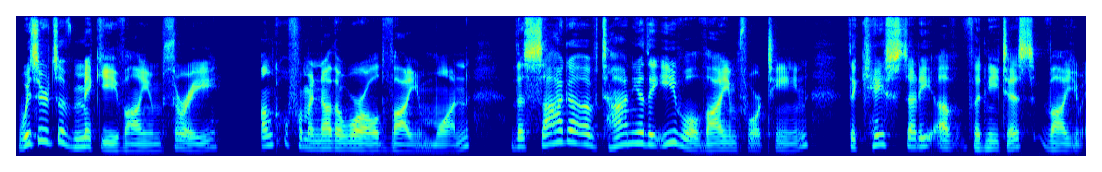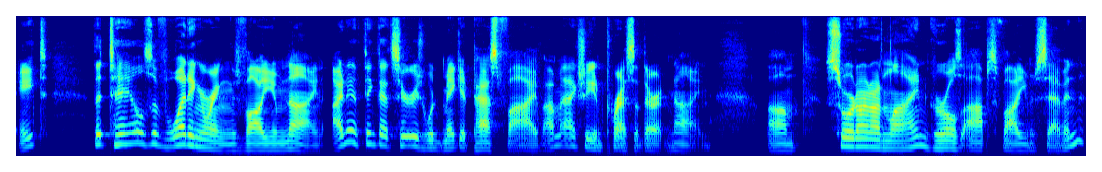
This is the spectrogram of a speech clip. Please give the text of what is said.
Wizards of Mickey, Volume 3, Uncle from Another World, Volume 1, The Saga of Tanya the Evil, Volume 14, The Case Study of Vanitas, Volume 8, The Tales of Wedding Rings, Volume 9. I didn't think that series would make it past 5. I'm actually impressed that they're at 9. Um, Sword Art Online, Girls Ops, Volume 7.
